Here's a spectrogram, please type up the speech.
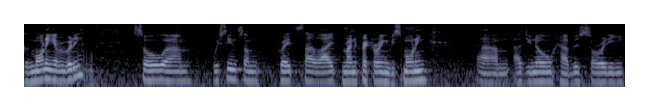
good morning, everybody. So um, we've seen some great satellite manufacturing this morning. Um, as you know, Airbus already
